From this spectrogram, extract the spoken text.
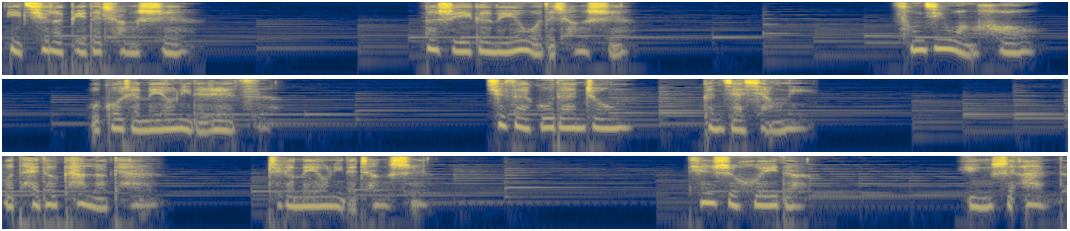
你去了别的城市，那是一个没有我的城市。从今往后，我过着没有你的日子，却在孤单中更加想你。我抬头看了看这个没有你的城市，天是灰的，云是暗的，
